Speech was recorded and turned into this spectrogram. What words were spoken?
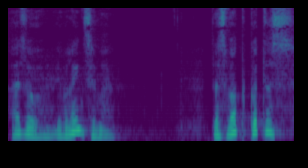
Also, überlegen Sie mal. Das Wort Gottes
